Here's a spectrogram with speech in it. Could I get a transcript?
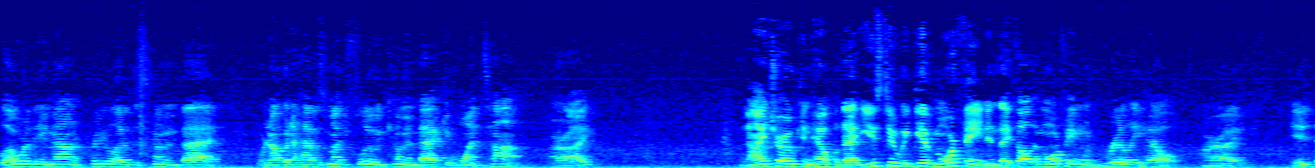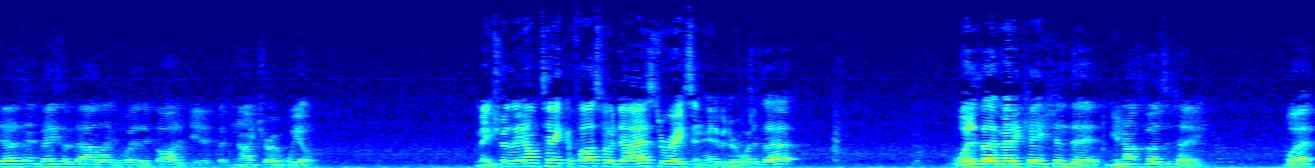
lower the amount of preload that's coming back, we're not going to have as much fluid coming back at one time. All right. Nitro can help with that. Used to we give morphine, and they thought that morphine would really help. All right. It doesn't vasodilate the way they thought it did, but nitro will. Make sure they don't take a phosphodiesterase inhibitor. What is that? What is that medication that you're not supposed to take? What?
